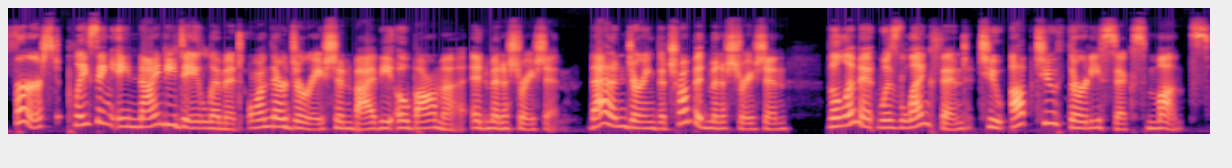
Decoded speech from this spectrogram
First, placing a 90 day limit on their duration by the Obama administration. Then, during the Trump administration, the limit was lengthened to up to 36 months.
